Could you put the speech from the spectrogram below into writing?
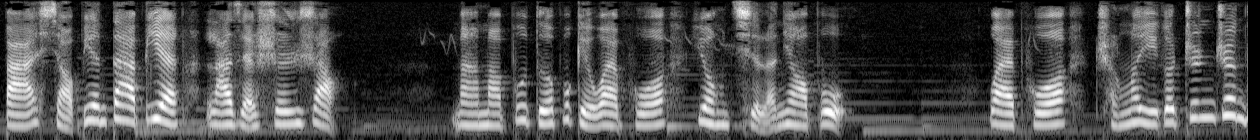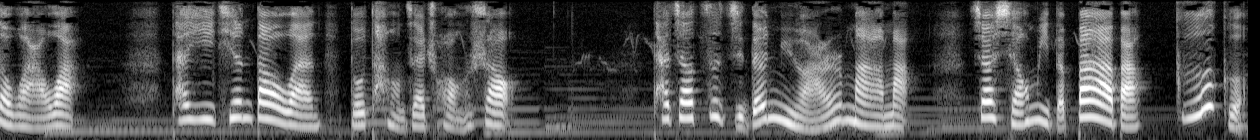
把小便大便拉在身上。妈妈不得不给外婆用起了尿布，外婆成了一个真正的娃娃。她一天到晚都躺在床上。她叫自己的女儿妈妈，叫小米的爸爸哥哥。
